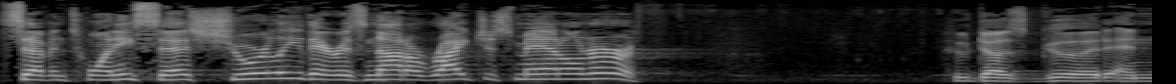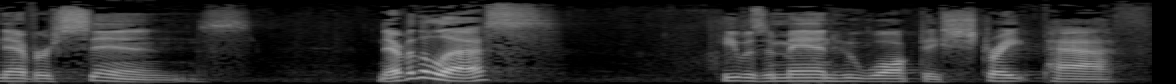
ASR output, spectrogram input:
7:20 says, "Surely there is not a righteous man on earth who does good and never sins. Nevertheless, he was a man who walked a straight path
